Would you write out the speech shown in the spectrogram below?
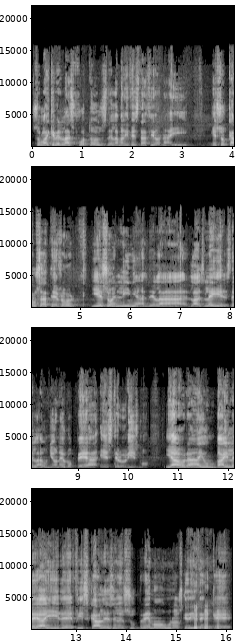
Solo hay que ver las fotos de la manifestación ahí. Eso causa terror y eso en línea de las leyes de la Unión Europea es terrorismo. Y ahora hay un baile ahí de fiscales en el Supremo, unos que dicen que,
